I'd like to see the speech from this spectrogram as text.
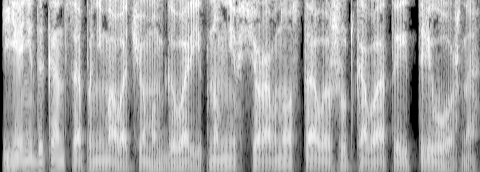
Я не до конца понимал, о чем он говорит, но мне все равно стало жутковато и тревожно.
